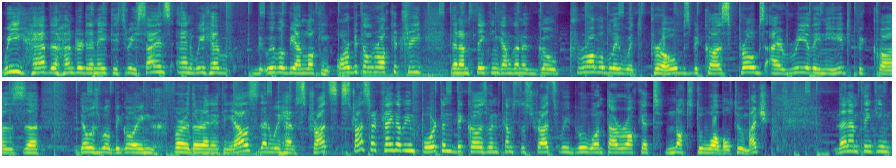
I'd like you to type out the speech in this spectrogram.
we have the 183 science and we have we will be unlocking orbital rocketry. Then I'm thinking I'm gonna go probably with probes because probes I really need because uh, those will be going further anything else. Then we have struts. Struts are kind of important because when it comes to struts we do want our rocket not to wobble too much. Then I'm thinking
